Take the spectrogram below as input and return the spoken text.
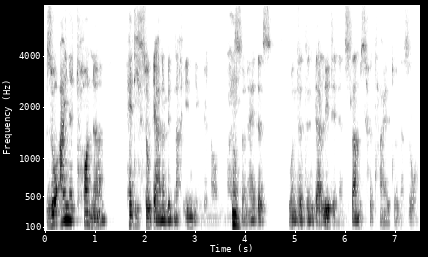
so eine Tonne hätte ich so gerne mit nach Indien genommen, weißt, mhm. und hätte es unter den Dalit in den Slums verteilt oder so.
